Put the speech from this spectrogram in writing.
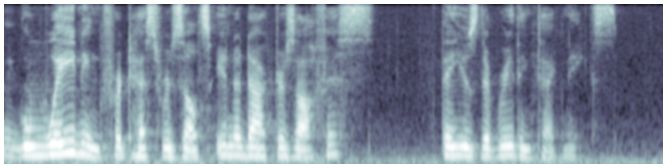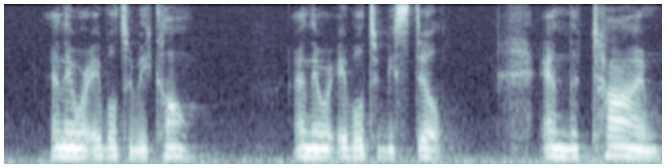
waiting for test results in a doctor's office, they used their breathing techniques. And they were able to be calm. And they were able to be still. And the time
